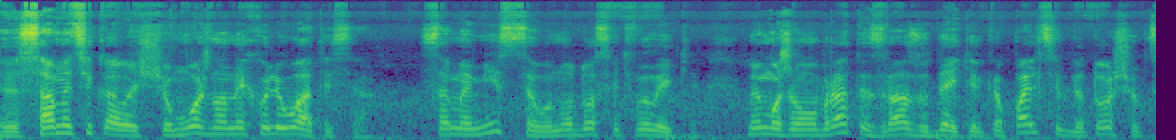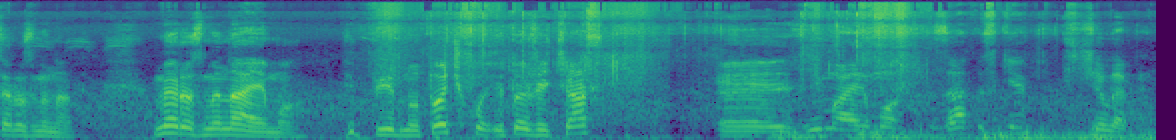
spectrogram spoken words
Е, Саме цікаве, що можна не хвилюватися. Саме місце воно досить велике. Ми можемо брати зразу декілька пальців для того, щоб це розминати. Ми розминаємо відповідну точку і в той же час знімаємо затиски щелепи.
